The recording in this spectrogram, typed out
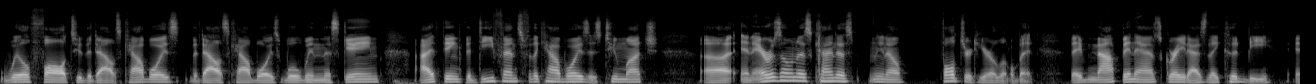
will fall to the Dallas Cowboys. The Dallas Cowboys will win this game. I think the defense for the Cowboys is too much. Uh, and Arizona's kind of, you know, faltered here a little bit. They've not been as great as they could be uh,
